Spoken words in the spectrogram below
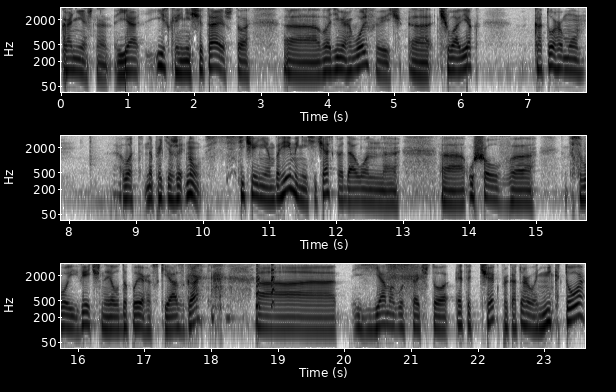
Конечно. Я искренне считаю, что э, Владимир Вольфович э, человек, которому вот на протяжении, ну, с, с течением времени, сейчас, когда он э, э, ушел в, в свой вечный ЛДПРовский Асгард, э, я могу сказать, что этот человек, про которого никто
